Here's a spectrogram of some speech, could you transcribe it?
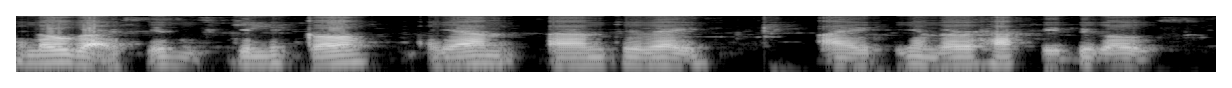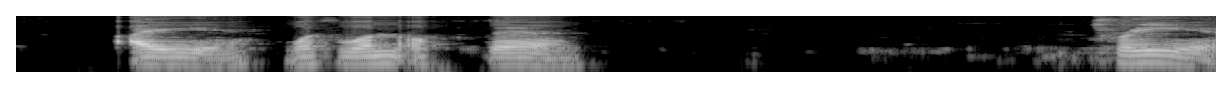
Hello guys, this is Skillica again and today I am very happy because I was one of the three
